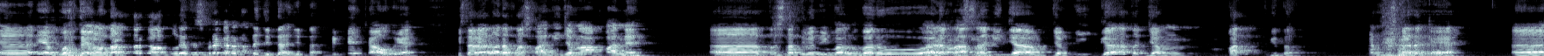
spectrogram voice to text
eh, ya buat yang nonton ntar kalau kuliah tuh sebenarnya kadang ada jeda-jeda jauh ya. Misalnya lu ada kelas pagi jam 8 deh. Eh, terus tiba-tiba lu baru Ada ada, kelas lagi jam jam 3 atau jam 4 gitu. Kan kadang-kadang kayak eh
